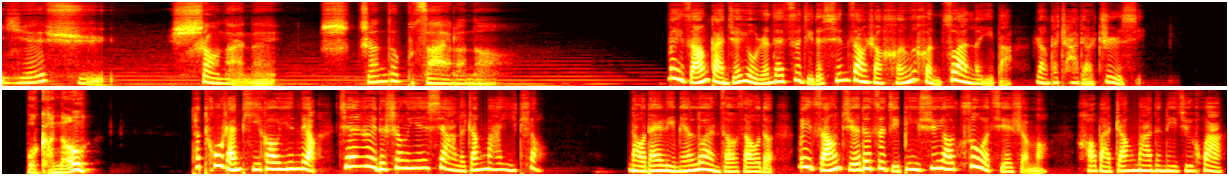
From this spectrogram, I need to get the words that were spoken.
也许，少奶奶是真的不在了呢。魏子昂感觉有人在自己的心脏上狠狠攥了一把，让他差点窒息。不可能！他突然提高音量，尖锐的声音吓了张妈一跳，脑袋里面乱糟糟的。魏子昂觉得自己必须要做些什么，好把张妈的那句话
